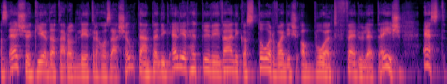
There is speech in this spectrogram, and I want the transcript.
Az első gildatárod létrehozása után pedig elérhetővé válik a store, vagyis a bolt felülete is. Ezt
